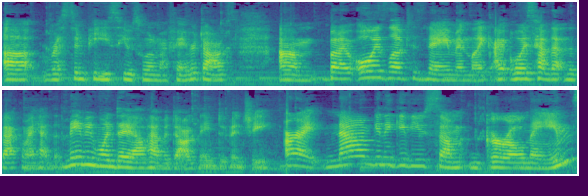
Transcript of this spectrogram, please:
Uh, rest in peace, he was one of my favorite dogs. Um, but I always loved his name and like I always have that in the back of my head that maybe one day I'll have a dog named Da Vinci. All right, now I'm gonna give you some girl names.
